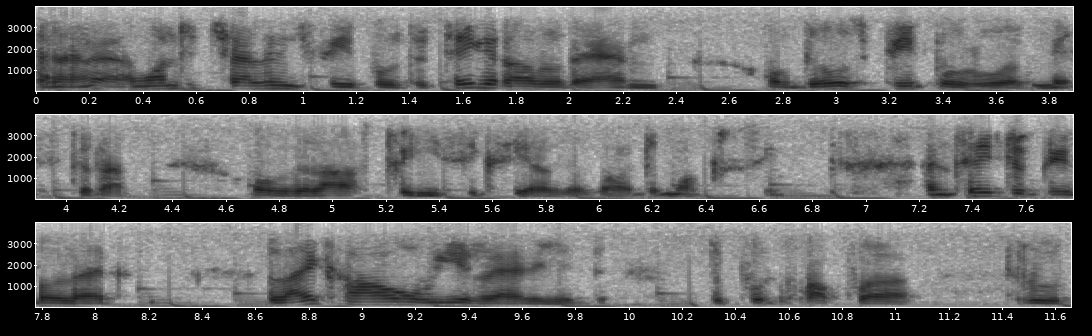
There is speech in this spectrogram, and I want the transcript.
And I, I, want to challenge people to take it out of the hands of those people who have messed it up over the last 26 years of our democracy. And say to people that, like how we rallied to put Papwa through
